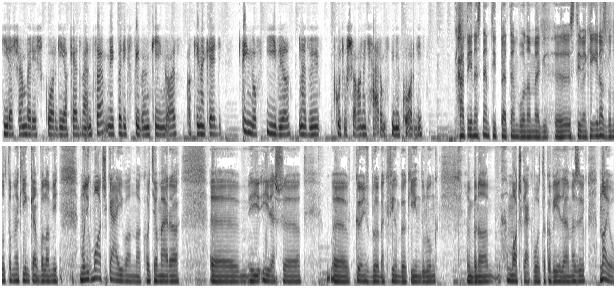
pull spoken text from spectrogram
híres ember és Korgi a kedvence, mégpedig Stephen King az, akinek egy Thing of Evil nevű kutyusa van, egy háromszínű korgi. Hát én ezt nem tippeltem volna meg uh, Stephen King. Én azt gondoltam neki inkább valami, mondjuk macskái vannak, hogyha már a uh, híres uh, könyvből, meg filmből kiindulunk, amiben a macskák voltak a védelmezők. Na jó,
